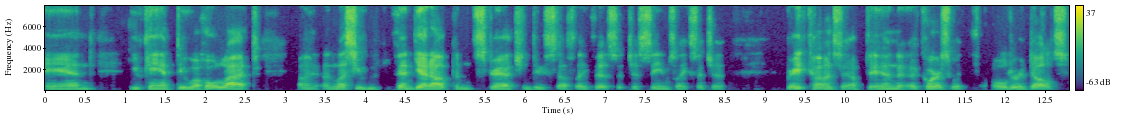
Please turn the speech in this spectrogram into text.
and you can't do a whole lot uh, unless you then get up and stretch and do stuff like this. It just seems like such a great concept. And of course, with older adults,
